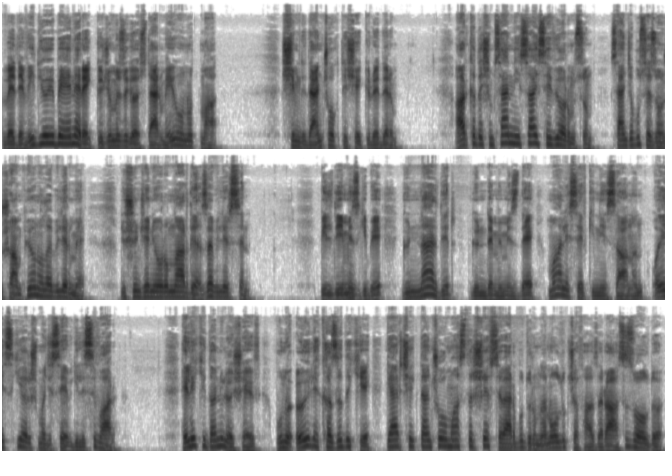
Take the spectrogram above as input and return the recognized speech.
ve de videoyu beğenerek gücümüzü göstermeyi unutma. Şimdiden çok teşekkür ederim. Arkadaşım sen Nisa'yı seviyor musun? Sence bu sezon şampiyon olabilir mi? Düşünceni yorumlarda yazabilirsin. Bildiğimiz gibi günlerdir gündemimizde maalesef ki Nisa'nın o eski yarışmacı sevgilisi var. Hele ki Danilo Şef bunu öyle kazıdı ki gerçekten çoğu Masterchef sever bu durumdan oldukça fazla rahatsız oldu.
